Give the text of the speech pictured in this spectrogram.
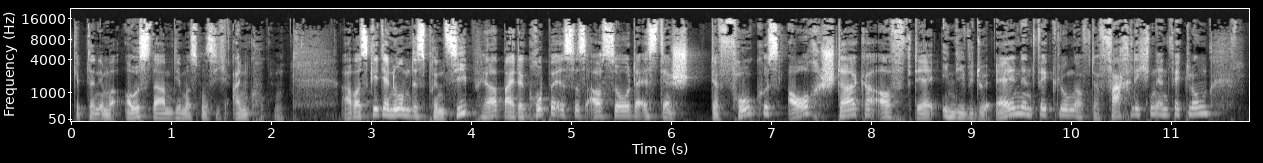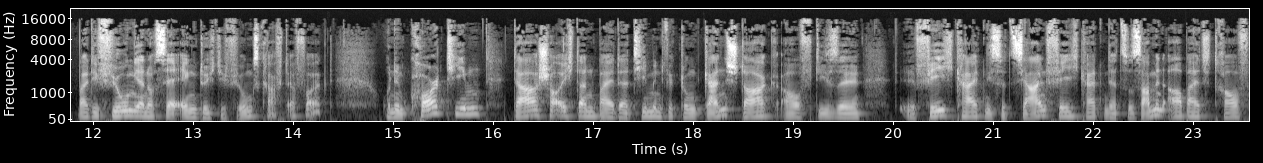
gibt dann immer Ausnahmen, die muss man sich angucken. Aber es geht ja nur um das Prinzip. Ja, bei der Gruppe ist es auch so, da ist der der Fokus auch stärker auf der individuellen Entwicklung, auf der fachlichen Entwicklung, weil die Führung ja noch sehr eng durch die Führungskraft erfolgt. Und im Core-Team, da schaue ich dann bei der Teamentwicklung ganz stark auf diese äh, Fähigkeiten, die sozialen Fähigkeiten der Zusammenarbeit drauf,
